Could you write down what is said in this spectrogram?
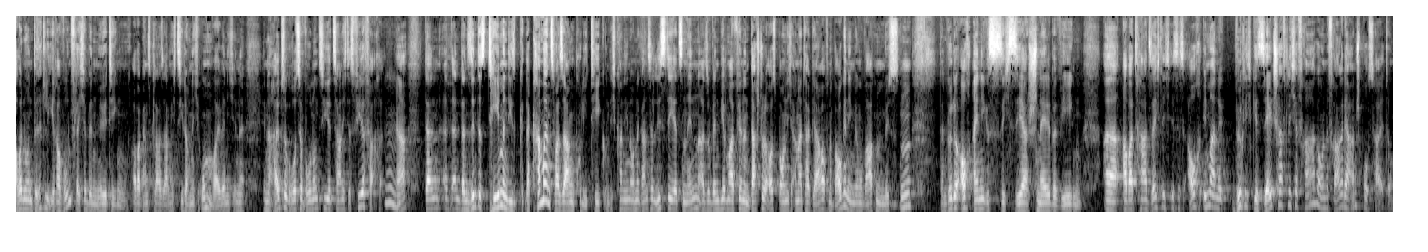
aber nur ein Drittel ihrer Wohnfläche benötigen, aber ganz klar sagen, ich ziehe doch nicht um, weil wenn ich in eine, in eine halb so große Wohnung ziehe, zahle ich das Vierfache. Mhm. Ja, dann, dann, dann sind es Themen, die, da kann man zwar sagen Politik und ich kann Ihnen auch eine ganze Liste jetzt nennen, also wenn wir mal für einen Dachstuhlausbau nicht anderthalb Jahre auf eine Baugenehmigung warten müssten, dann würde auch einiges sich sehr schnell bewegen. Äh, aber tatsächlich ist es auch immer eine wirklich gesellschaftliche Frage und eine Frage der Anspruchshaltung.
